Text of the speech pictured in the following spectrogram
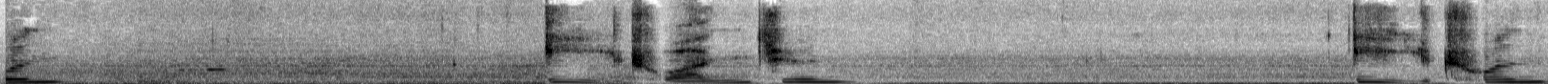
春，一传君，一春，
